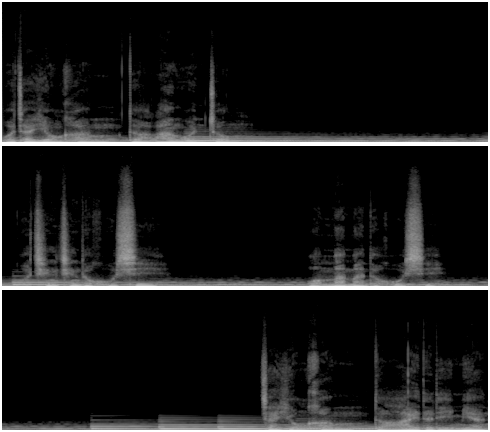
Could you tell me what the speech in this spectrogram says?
我在永恒的安稳中，我轻轻的呼吸，我慢慢的呼吸，在永恒的爱的里面，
